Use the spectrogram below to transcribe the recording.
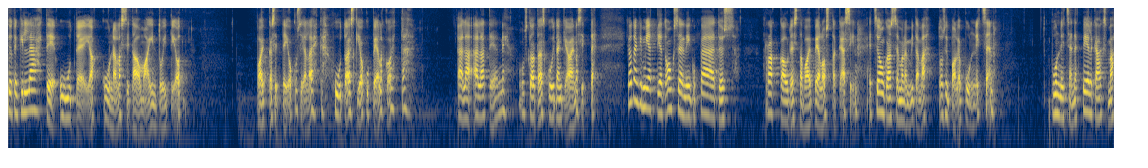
jotenkin lähteä uuteen ja kuunnella sitä omaa intuitiota. Vaikka sitten joku siellä ehkä huutaisikin joku pelko, että älä, älä tee, niin uskaltaisi kuitenkin aina sitten jotenkin miettiä, että onko se niinku päätös rakkaudesta vai pelosta käsin. Et se on myös semmoinen, mitä mä tosi paljon punnitsen. Punnitsen, että pelkääkö mä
